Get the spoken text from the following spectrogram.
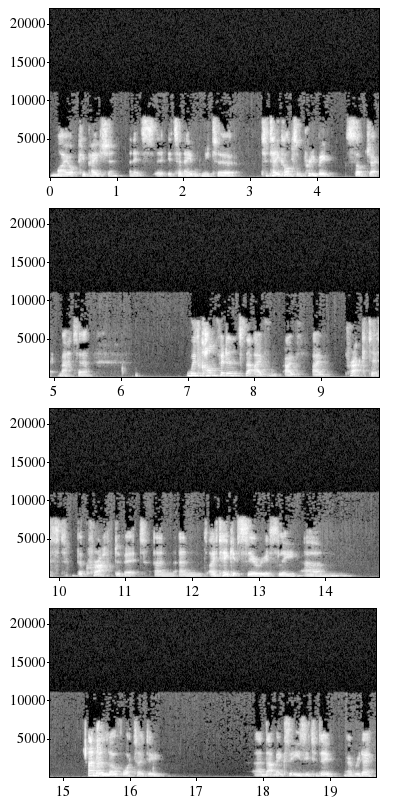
my occupation, and it's it's enabled me to to take on some pretty big subject matter with confidence that I've I've I've practiced the craft of it, and and I take it seriously, um, and I love what I do, and that makes it easy to do every day.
